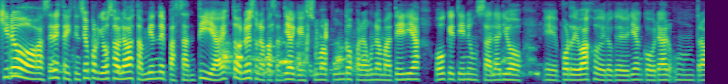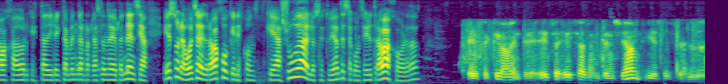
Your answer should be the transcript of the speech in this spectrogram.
quiero hacer esta distinción porque vos hablabas también de pasantía. Esto no es una pasantía que suma puntos para una materia o que tiene un salario eh, por debajo de lo que deberían cobrar un trabajador que está directamente en relación de dependencia. Es una bolsa de trabajo que les que ayuda a los estudiantes a conseguir trabajo, ¿verdad? Efectivamente, esa, esa es la intención y ese es el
